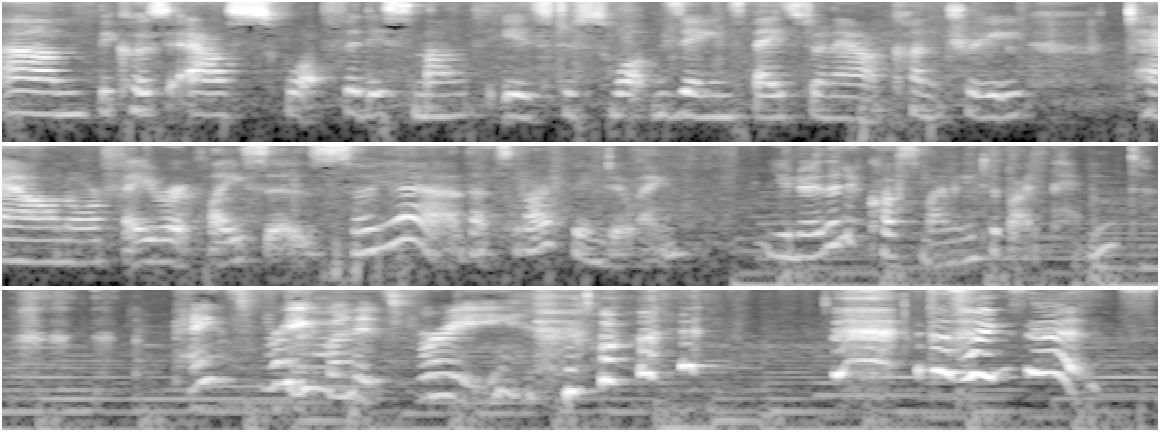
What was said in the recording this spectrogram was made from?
um, because our swap for this month is to swap zines based on our country, town or favourite places. So yeah, that's what I've been doing. You know that it costs money to buy paint? Paint's free when it's free. it doesn't make sense.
